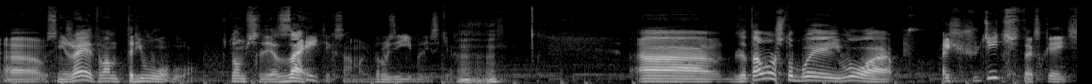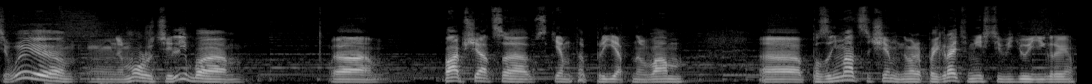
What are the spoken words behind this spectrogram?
Э, снижает вам тревогу, в том числе за этих самых друзей и близких. Угу. Э, для того, чтобы его ощутить, так сказать, вы можете либо э, пообщаться с кем-то приятным вам, э, позаниматься чем, например, поиграть вместе в видеоигры,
